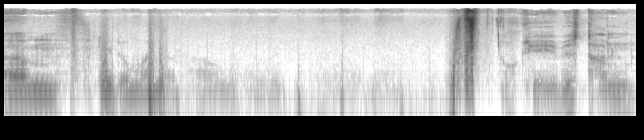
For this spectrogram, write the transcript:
Ähm, geht um meine Erfahrung. Okay, bis dann.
